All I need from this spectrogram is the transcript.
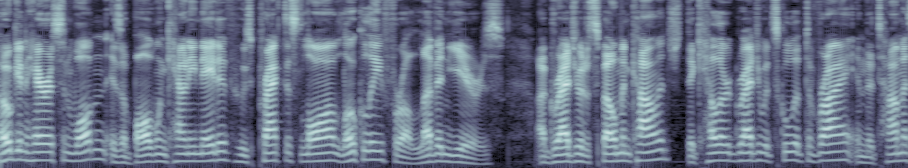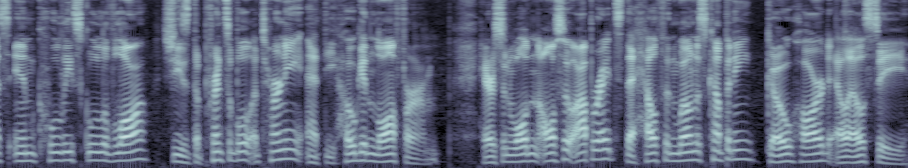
Hoganne Harrison Walton is a Baldwin County native who's practiced law locally for 11 years. A graduate of Spelman College, the Keller Graduate School at DeVry, and the Thomas M. Cooley School of Law, she's the principal attorney at the Hogan Law Firm. Harrison Walton also operates the health and wellness company Go Hard LLC.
